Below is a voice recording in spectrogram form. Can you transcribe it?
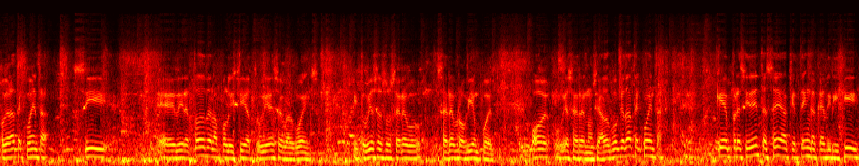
Porque date cuenta, si el director de la policía tuviese vergüenza y tuviese su cerebro, cerebro bien puesto, hoy hubiese renunciado. Porque date cuenta que el presidente sea que tenga que dirigir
